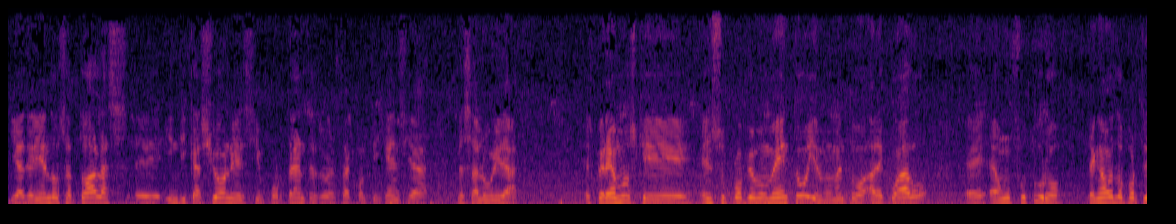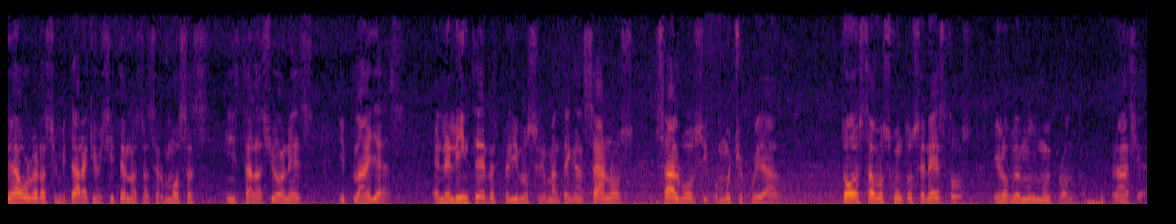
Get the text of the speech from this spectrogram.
y adheriéndose a todas las eh, indicaciones importantes de esta contingencia de salubridad. Esperemos que en su propio momento y el momento adecuado, eh, un futuro, tengamos la oportunidad de volver a invitar a que visiten nuestras hermosas instalaciones y playas. En el Inter les pedimos que mantengan sanos, salvos y con mucho cuidado. Todos estamos juntos en estos y los vemos muy pronto. Gracias.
